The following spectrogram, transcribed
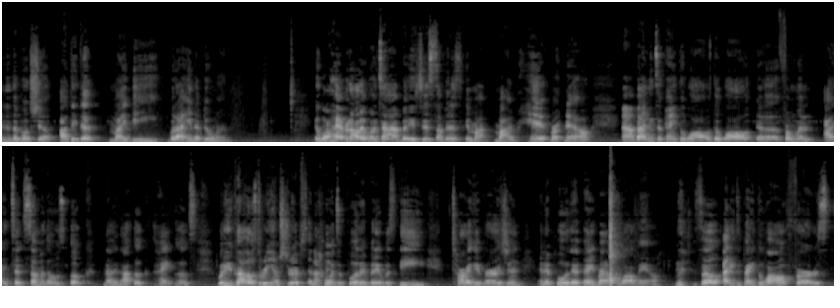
and then the bookshelf. I think that might be what I end up doing. It won't happen all at one time, but it's just something that's in my, my head right now. Uh, but I need to paint the wall. The wall uh, from when I took some of those hook, no, not hook, hank hooks. What do you call those? 3M strips. And I went to pull it, but it was the Target version and it pulled that paint right off the wall down. so I need to paint the wall first.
